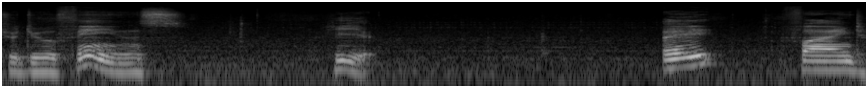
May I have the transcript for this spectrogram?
to do things here. A, find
